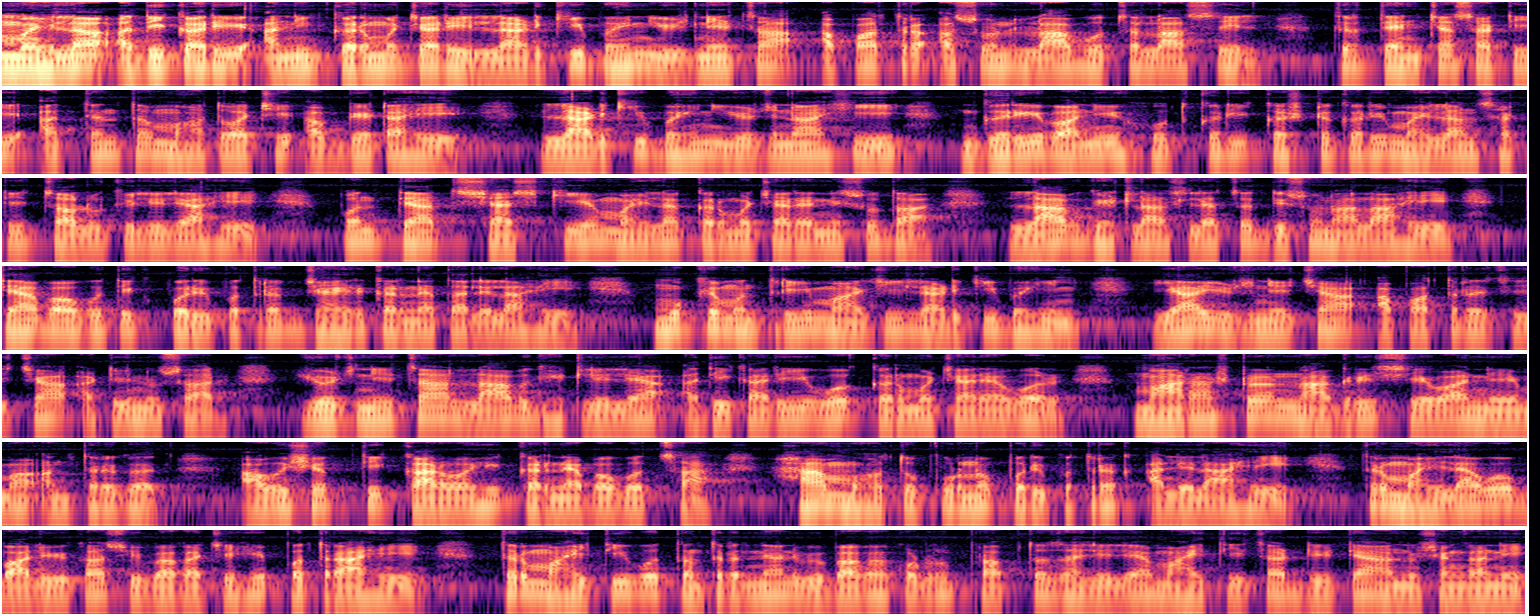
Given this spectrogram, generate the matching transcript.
महिला अधिकारी आणि कर्मचारी लाडकी बहीण योजनेचा अपात्र असून लाभ उचलला असेल तर त्यांच्यासाठी अत्यंत महत्त्वाची अपडेट आहे. लाडकी बहीण योजना ही गरीब आणि होतकरी कष्टकरी महिलांसाठी चालू केलेली आहे पण त्यात शासकीय महिला कर्मचाऱ्यांनीसुद्धा लाभ घेतला असल्याचं दिसून आलं आहे. त्याबाबत एक परिपत्रक जाहीर करण्यात आलेलं आहे. मुख्यमंत्री माझी लाडकी बहीण या योजनेच्या अपात्रतेच्या अटीनुसार योजनेचा लाभ घेतलेल्या अधिकारी व कर्मचाऱ्यावर महाराष्ट्र नागरी सेवा नियमाअंतर्गत आवश्यक ती कारवाई करण्याबाबतचा हा महत्त्वपूर्ण परिपत्रक आलेला आहे. तर महिला व बालविकास विभागाचे हे पत्र आहे. तर माहिती व तंत्रज्ञान विभागाकडून प्राप्त झालेल्या माहितीचा डेटा अनुषंगाने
